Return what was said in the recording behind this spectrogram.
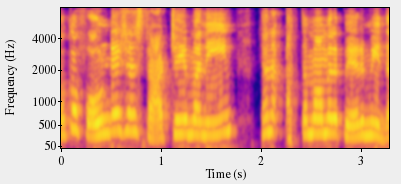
ఒక ఫౌండేషన్ స్టార్ట్ చేయమని తన అత్తమామల పేరు మీద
